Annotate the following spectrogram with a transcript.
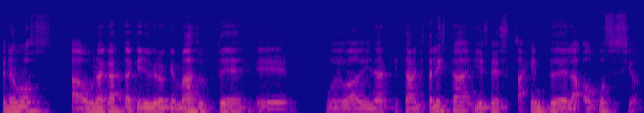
Tenemos a una carta que yo creo que más de ustedes pudo adivinar que estaba en esta lista, y ese es Agente de la Oposición.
